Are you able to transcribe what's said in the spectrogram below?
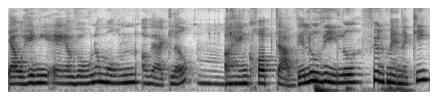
Jeg er afhængig af at vågne om morgenen og være glad. Mm. Og have en krop, der er veludvilet, fyldt med energi.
